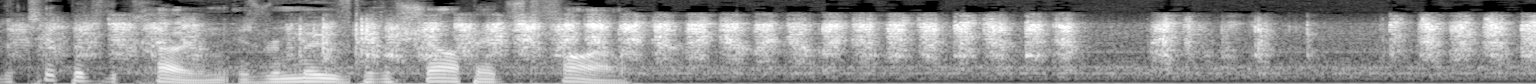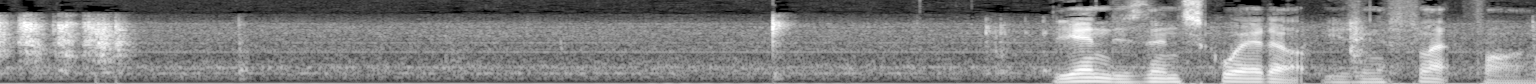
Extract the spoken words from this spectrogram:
The tip of the cone is removed with a sharp-edged file. The end is then squared up using a flat file.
